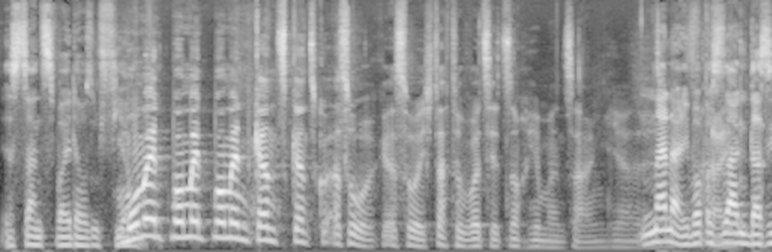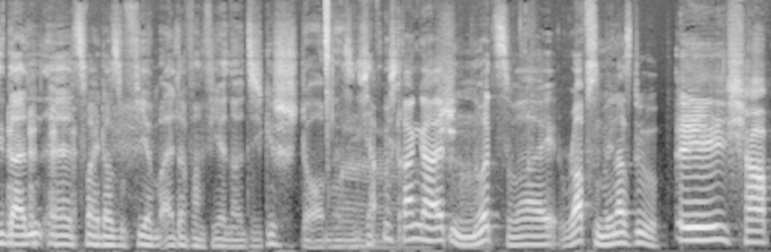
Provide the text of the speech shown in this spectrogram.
Ist dann 2004. Moment, Moment, Moment, ganz, ganz kurz. Achso, achso, ich dachte, du wolltest jetzt noch jemand sagen. Hier. Nein, nein, ich wollte sagen, dass sie dann äh, 2004 im Alter von 94 gestorben ist. Ich habe mich dran gehalten, ah, nur zwei. Robson, wen hast du? Ich habe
